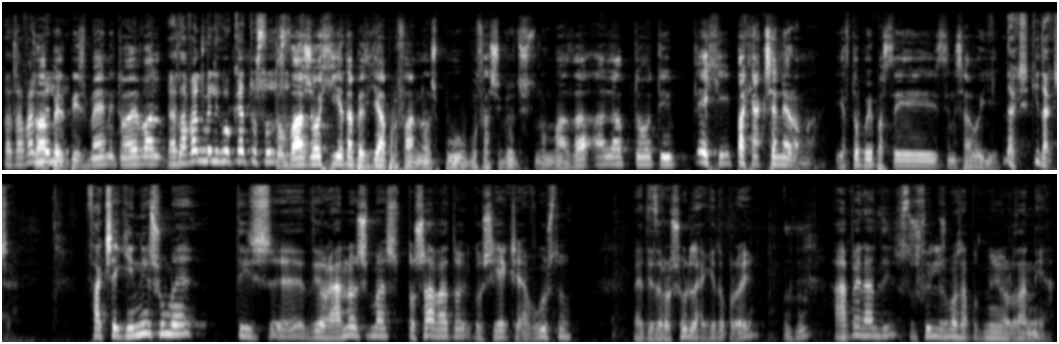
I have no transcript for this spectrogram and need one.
Να τα βάλουμε το απελπισμένοι το έβαλ. Να τα βάλουμε λίγο κάτω στο. Το βάζω όχι για τα παιδιά προφανώς που, που θα συγκροτήσουν την ομάδα, αλλά από το ότι έχει, υπάρχει ένα ξενέρωμα. Γι' αυτό που είπα στη, στην εισαγωγή. Εντάξει, κοίταξε. Θα ξεκινήσουμε τις ε, διοργανώσεις μας το Σάββατο 26 Αυγούστου με τη δροσούλα εκεί το πρωί mm-hmm. απέναντι στους φίλους μας από την Ιορδανία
